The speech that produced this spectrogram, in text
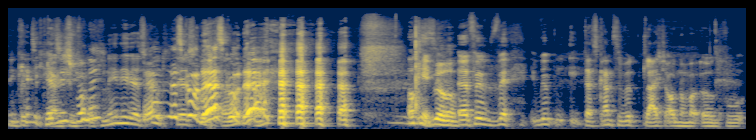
Den kenn ich gar du den Spruch nicht? Nee, nee, der ist Ja, gut. der ist gut, der ist gut, Ja. Okay, So. äh, für, das Ganze wird gleich auch nochmal irgendwo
